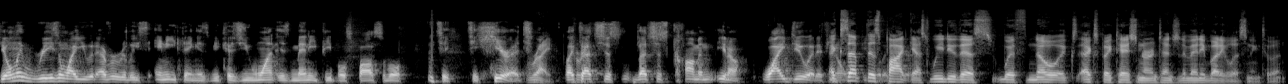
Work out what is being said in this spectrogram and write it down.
The only reason why you would ever release anything is because you want as many people as possible to, to hear it. Right, Like correct. that's just that's just common. You know, why do it if you don't except this people to hear it? podcast we do this with no ex- expectation or intention of anybody listening to it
